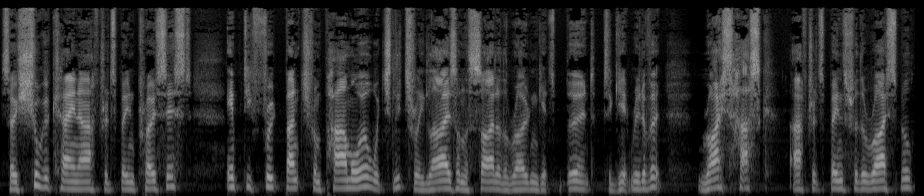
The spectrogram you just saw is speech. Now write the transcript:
so sugarcane after it's been processed, empty fruit bunch from palm oil, which literally lies on the side of the road and gets burnt to get rid of it, rice husk after it's been through the rice mill.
